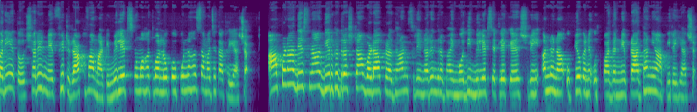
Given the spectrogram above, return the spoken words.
કરીએ તો શરીરને ફિટ રાખવા માટે મિલેટ્સનું મહત્વ લોકો પુનઃ સમજતા થયા છે. આપણા દેશના દીર્ઘદ્રષ્ટા વડાપ્રધાન શ્રી નરેન્દ્રભાઈ મોદી મિલેટ્સ એટલે કે શ્રી અન્નના ઉપયોગ અને ઉત્પાદનને પ્રાધાન્ય આપી રહ્યા છે.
